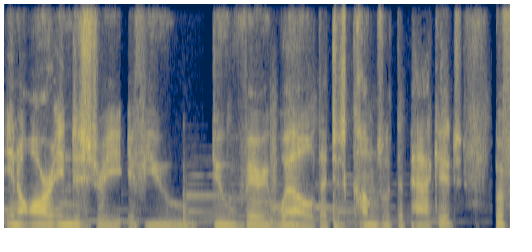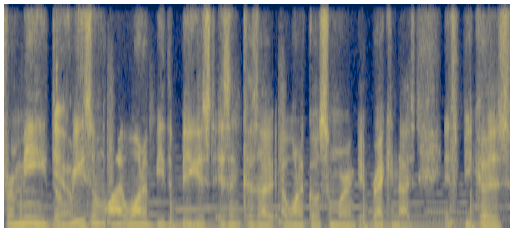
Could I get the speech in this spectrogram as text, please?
in our industry if you do very well that just comes with the package but for me the yeah. reason why i want to be the biggest isn't because I, I want to go somewhere and get recognized it's because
